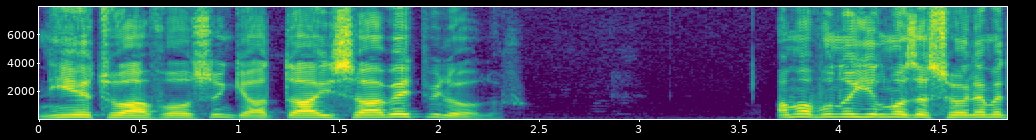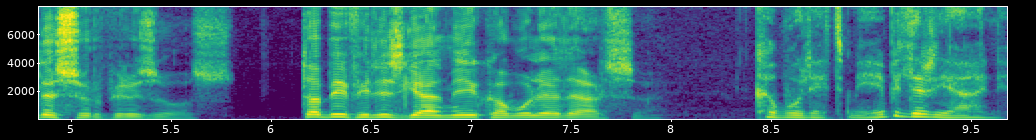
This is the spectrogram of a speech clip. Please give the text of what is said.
Niye tuhaf olsun ki? Hatta isabet bile olur. Ama bunu Yılmaz'a söyleme de sürpriz olsun. Tabii Filiz gelmeyi kabul ederse. Kabul etmeyebilir yani.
